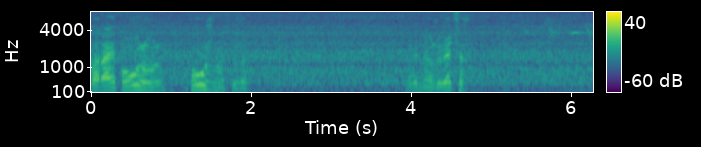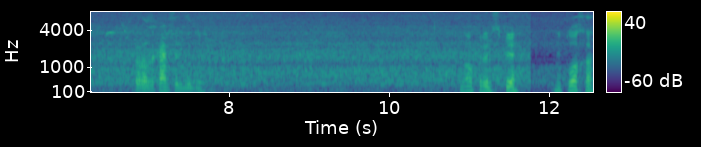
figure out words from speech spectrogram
Пора и поужин- поужинать уже. Время уже вечер. Скоро заканчивать буду. Ну, в принципе, неплохо.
